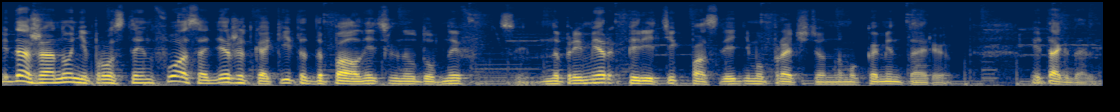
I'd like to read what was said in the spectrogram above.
И даже оно не просто инфо, а содержит какие-то дополнительные удобные функции. Например, перейти к последнему прочтенному комментарию и так далее.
